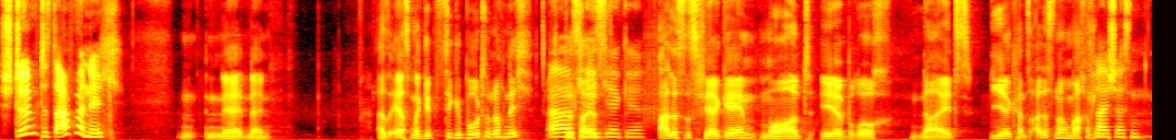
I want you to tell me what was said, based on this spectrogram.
Stimmt, das darf man nicht. N nein, nein. Also erstmal gibt es die Gebote noch nicht. Ah, Das okay, heißt, okay, okay. Alles ist Fair Game. Mord, Ehebruch, Neid, Gier, kannst alles noch machen. Fleisch essen.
